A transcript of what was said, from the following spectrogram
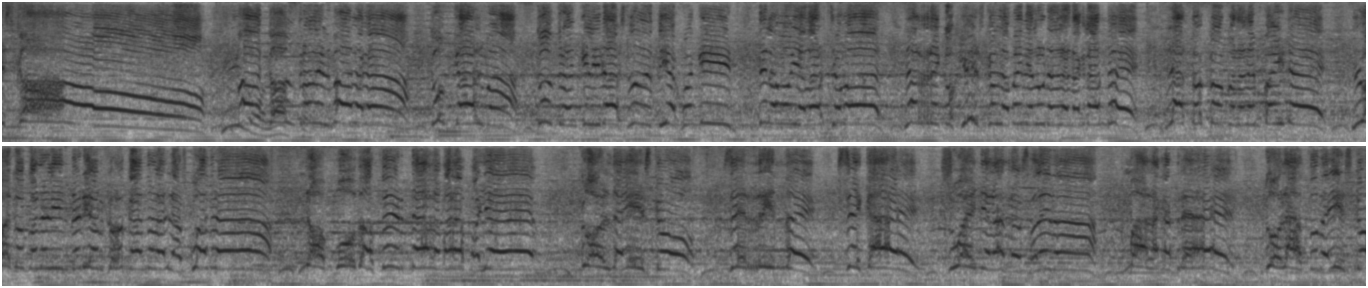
¡Isco! ¡Qué ¡A con el interior colocándola en la escuadra! ¡No pudo hacer nada para Fayev! ¡Gol de Isco! ¡Se rinde! ¡Se cae! ¡Sueña la Rosaleda! ¡Málaga 3! ¡Golazo de Isco!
